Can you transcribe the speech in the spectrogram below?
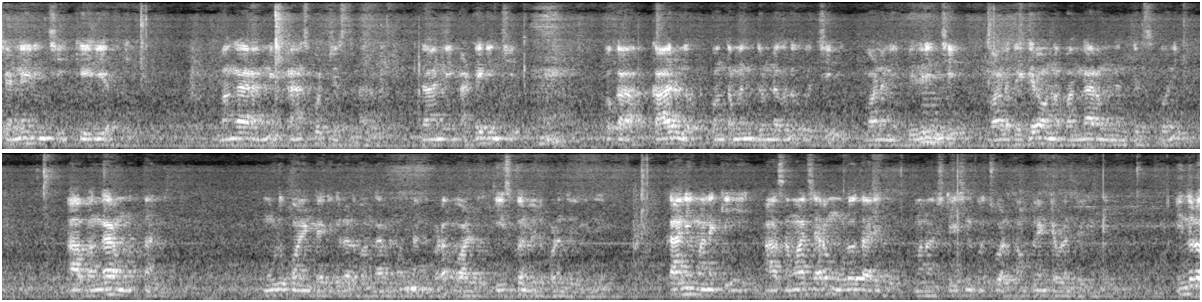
చెన్నై నుంచి కేజీఎఫ్కి బంగారాన్ని ట్రాన్స్పోర్ట్ చేస్తున్నారు. దాన్ని అడ్డగించి ఒక కారులో కొంతమంది దుండగులు వచ్చి వాళ్ళని బెదిరించి వాళ్ళ దగ్గర ఉన్న బంగారం ఉందని తెలుసుకొని ఆ బంగారం మొత్తాన్ని మూడు పాయింట్ ఐదు కిలోల బంగారం మొత్తాన్ని కూడా వాళ్ళు తీసుకొని వెళ్ళిపోవడం జరిగింది. కానీ మనకి ఆ సమాచారం మూడో తారీఖు మన స్టేషన్కి వచ్చి వాళ్ళు కంప్లైంట్ ఇవ్వడం జరిగింది. ఇందులో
